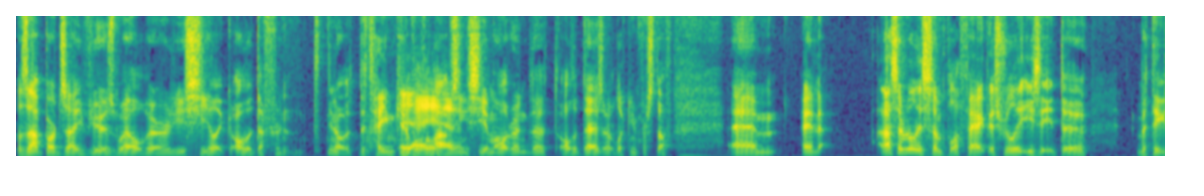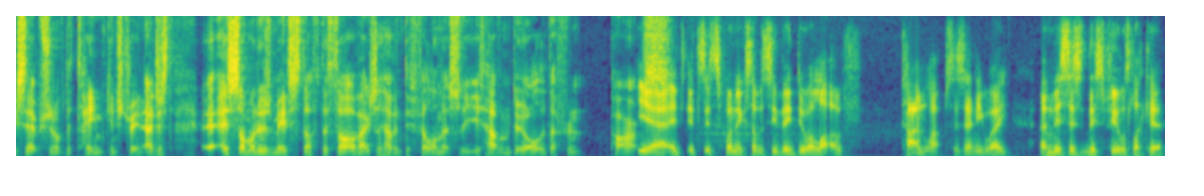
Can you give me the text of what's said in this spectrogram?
There's that bird's eye view as well, where you see like all the different, you know, the time kind yeah, overlaps, yeah. and you see him all around the all the desert looking for stuff. Um, and that's a really simple effect. It's really easy to do, with the exception of the time constraint. I just, as someone who's made stuff, the thought of actually having to film it so that you have them do all the different parts. Yeah, it, it's it's funny because obviously they do a lot of time lapses anyway, and this is this feels like a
